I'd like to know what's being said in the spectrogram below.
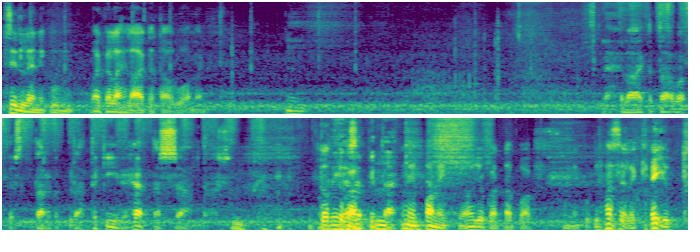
silleen niin kuin aika lähellä aikataulua mennyt. Lähellä aikataulua tietysti tarkoittaa, että kiirehän tässä on taas. Totta niinhän kai, se pitääkin. Niin, paniikki on joka tapauksessa niin kuin ihan selkeä juttu.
